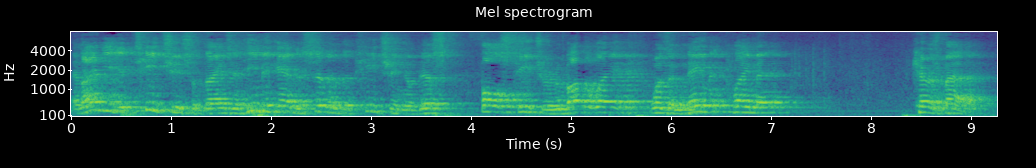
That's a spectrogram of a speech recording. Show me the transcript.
and I need to teach you some things. And he began to sit in the teaching of this false teacher, who, by the way, was a name it, claim it, charismatic.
